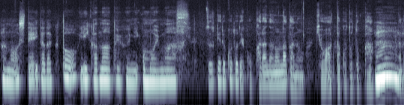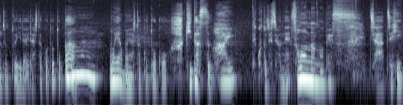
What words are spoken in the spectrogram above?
あのしていただくといいかなというふうに思います。続けることでこう体の中の今日あったこととか、うん、なんかちょっとイライラしたこととか、うん、もやもやしたことをこう吐き出す、はい、ってことですよね。そうなのです。じゃあぜひ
